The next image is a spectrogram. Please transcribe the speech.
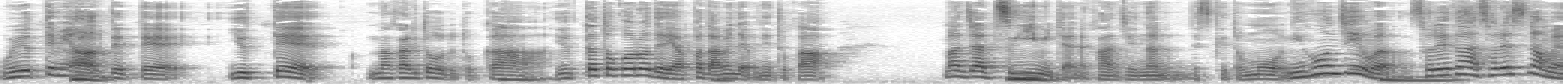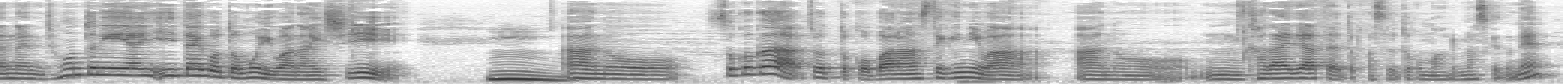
もう言ってみようって言って、言って、まかり通るとか、言ったところでやっぱダメだよねとか、まあじゃあ次みたいな感じになるんですけども、日本人はそれが、それすらもやんないんで、本当に言いたいことも言わないし、うん。あの、そこがちょっとこうバランス的には、あの、うん、課題であったりとかするところもありますけどね。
